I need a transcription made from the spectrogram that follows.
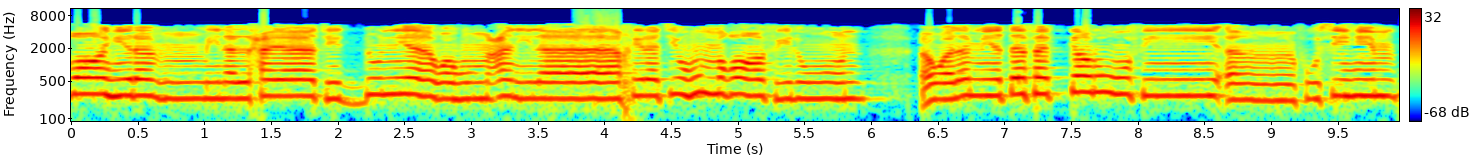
ظاهرا من الحياة الدنيا وهم عن الآخرة هم غافلون أولم يتفكروا في أنفسهم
